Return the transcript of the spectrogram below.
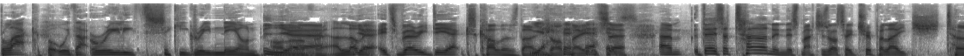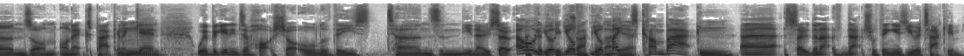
black, but with that really sicky green neon all over it. I love yeah, it. it's very DX colours, those, Yes. aren't they? It's, uh, um, there's a turn in this match as well. So Triple H turns on on X Pac, and again, we're beginning to hotshot all of these turns, and you know, so oh, your your, your that, mate's yeah. Come back. Uh, so the nat- natural thing is you attack him.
